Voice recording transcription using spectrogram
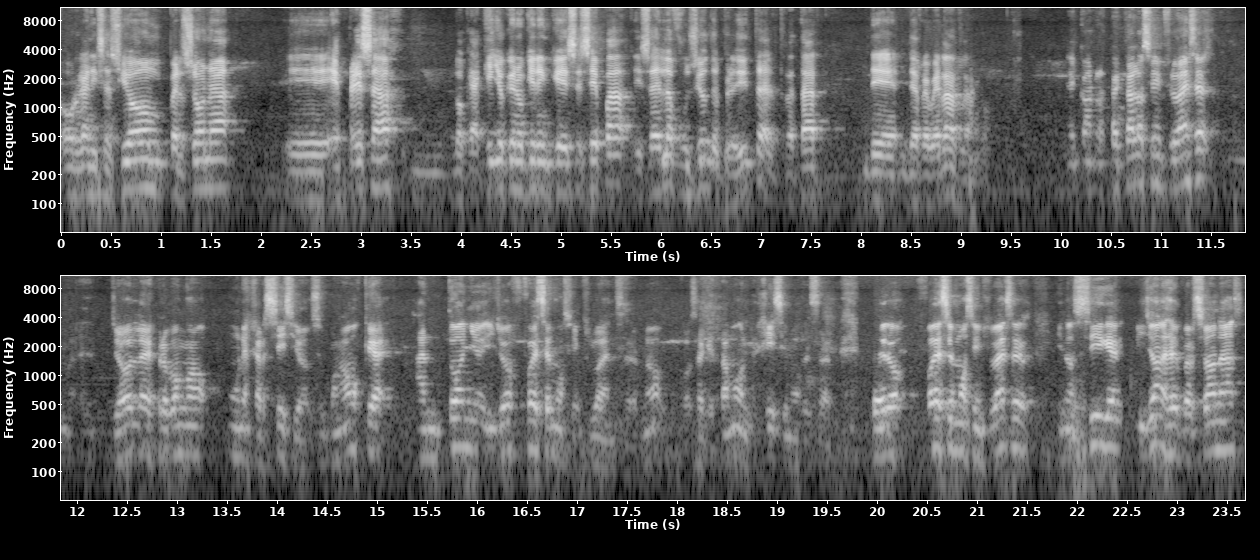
organización, persona, eh, empresa lo que, aquello que no quieren que se sepa, esa es la función del periodista, el tratar de, de revelarla. Eh, con respecto a los influencers, yo les propongo un ejercicio. Supongamos que Antonio y yo fuésemos influencers, ¿no? Cosa que estamos lejísimos de ser. Pero fuésemos influencers y nos siguen millones de personas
